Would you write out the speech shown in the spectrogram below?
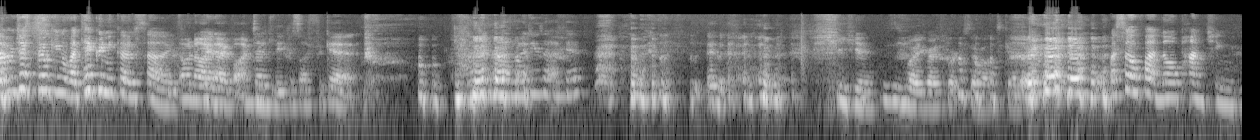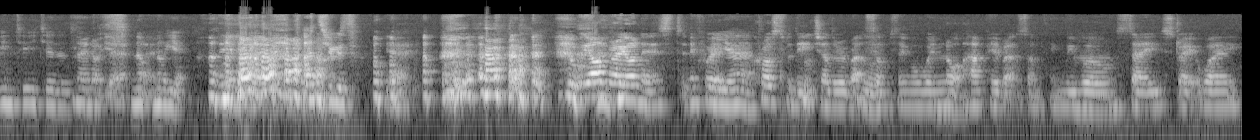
I'm just talking about technical side. Oh no, I know, but I'm deadly because I forget. How do I do that again? Yeah. This is why you guys work so well together. But so far, no punching into each other's. No, not yet, No, no. not yet. That's true. yeah. But we are very honest, and if we're Yeah. cross with each other about Yeah. something or we're not happy about something, we will Mm. say straight away,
